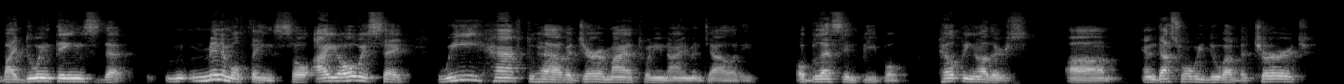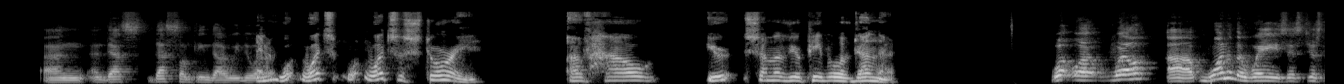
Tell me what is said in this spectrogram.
by doing things that minimal things. So I always say we have to have a Jeremiah 29 mentality of blessing people, helping others. Um, and that's what we do at the church and and that's that's something that we do. And what's what's a story of how your some of your people have done that? Well, well, well uh, one of the ways is just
